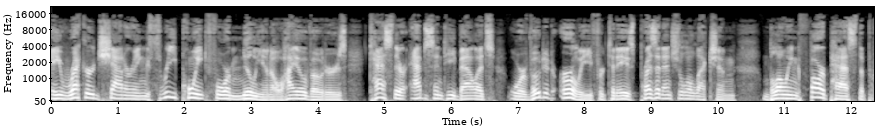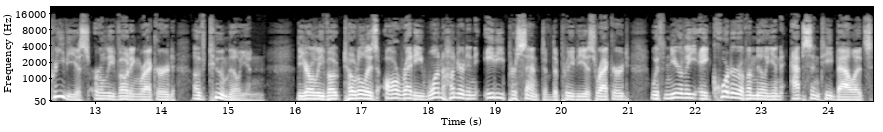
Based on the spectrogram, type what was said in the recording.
A record shattering 3.4 million Ohio voters cast their absentee ballots or voted early for today's presidential election, blowing far past the previous early voting record of 2 million. The early vote total is already 180% of the previous record, with nearly a quarter of a million absentee ballots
